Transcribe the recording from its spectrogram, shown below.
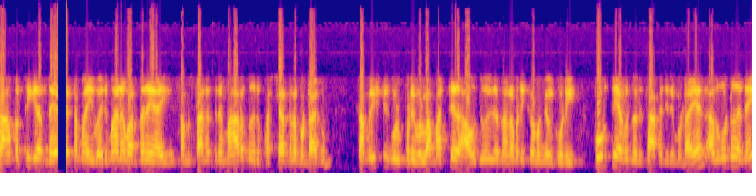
സാമ്പത്തിക നേട്ടമായി വരുമാന വർധനയായി സംസ്ഥാനത്തിന് മാറുന്ന ഒരു പശ്ചാത്തലമുണ്ടാകും. കമ്മീഷനിംഗ് ഉൾപ്പെടെയുള്ള മറ്റ് ഔദ്യോഗിക നടപടിക്രമങ്ങൾ കൂടി പൂർത്തിയാകുന്ന ഒരു സാഹചര്യം ഉണ്ടായാൽ അതുകൊണ്ട് തന്നെ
